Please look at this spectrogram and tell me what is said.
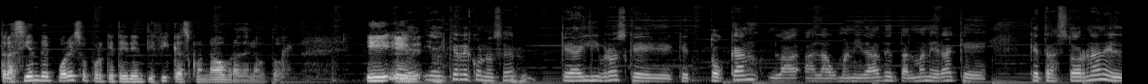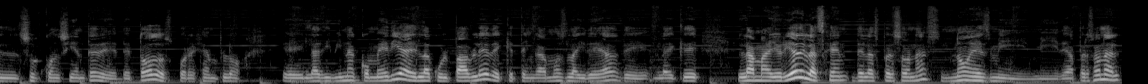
trasciende por eso, porque te identificas con la obra del autor. Y, Y, eh, y hay que reconocer que hay libros que, que tocan la- a la humanidad de tal manera que, que trastornan el subconsciente de, de todos. Por ejemplo, eh, la Divina Comedia es la culpable de que tengamos la idea de la que la mayoría de las, gen- de las personas, no es mi, mi idea personal,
